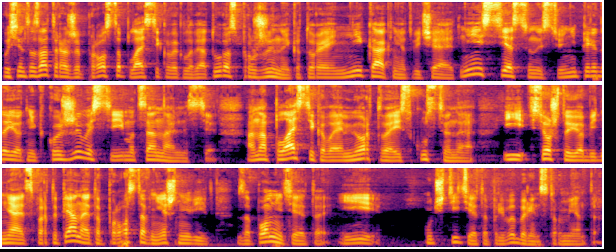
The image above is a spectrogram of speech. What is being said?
У синтезатора же просто пластиковая клавиатура с пружиной, которая никак не отвечает ни естественностью, не передает никакой живости и эмоциональности. Она пластиковая, мертвая, искусственная. И все, что ее объединяет с фортепиано, это просто внешний вид. Запомните это и Учтите это при выборе инструмента.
